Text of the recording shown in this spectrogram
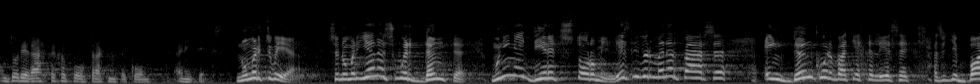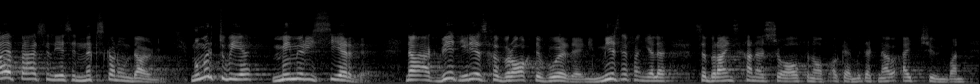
om tot die regte gevolgtrekking te kom in die teks. Nommer 2. So nommer 1 is oor dink dit. Moenie net deur dit storm nie. Lees liewer minder verse en dink oor wat jy gelees het as wat jy baie verse lees en niks kan onthou nie. Nommer 2, memoriseer dit. Nou ek weet hierdie is gewraakte woorde en die meeste van julle se breins gaan nou so half en half. Okay, moet ek nou uittune want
